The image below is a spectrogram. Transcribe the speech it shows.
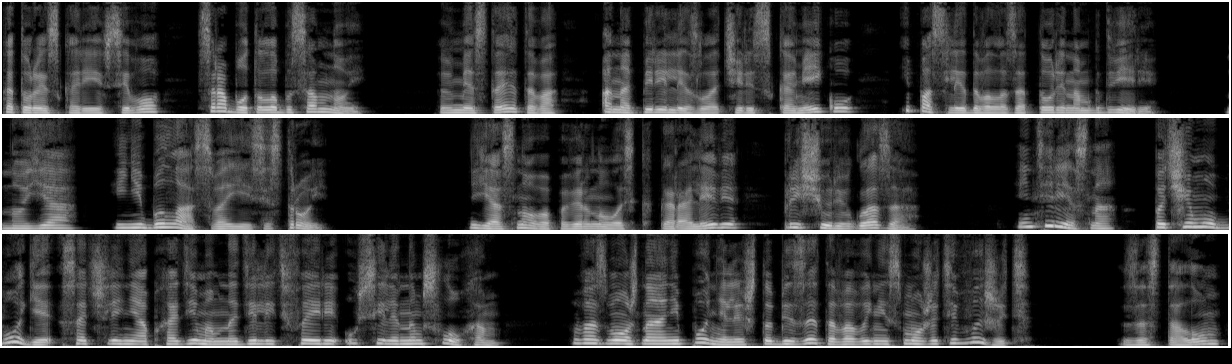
которая, скорее всего, сработала бы со мной. Вместо этого она перелезла через скамейку и последовала за Торином к двери. Но я и не была своей сестрой. Я снова повернулась к королеве, прищурив глаза. Интересно, почему боги сочли необходимым наделить Фейри усиленным слухом? Возможно, они поняли, что без этого вы не сможете выжить. За столом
